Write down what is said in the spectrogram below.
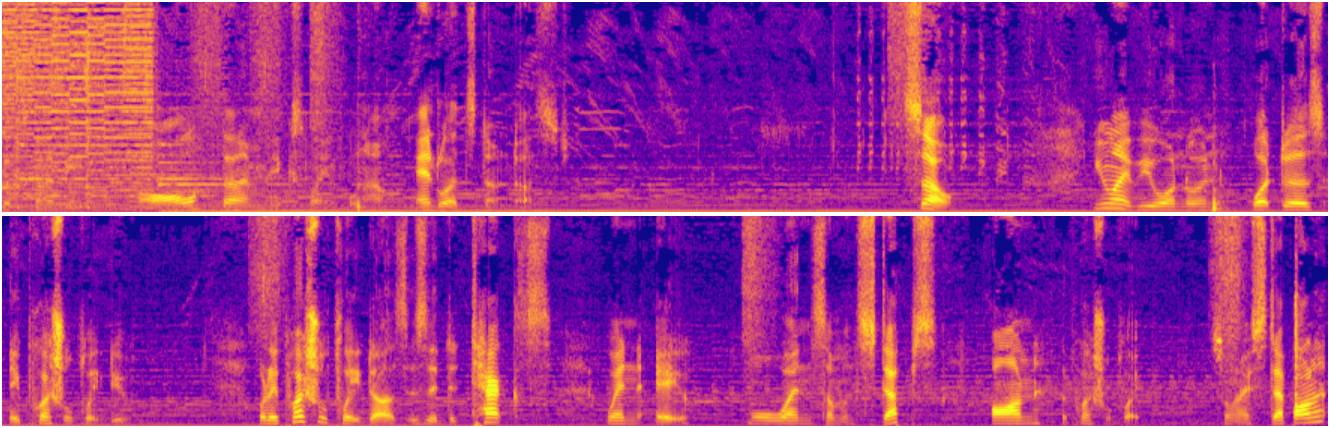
that's going to be all that I'm explaining for now, and Leadstone dust. So, you might be wondering, what does a pressure plate do? What a pressure plate does is it detects when a well, when someone steps on the pressure plate. So when I step on it,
